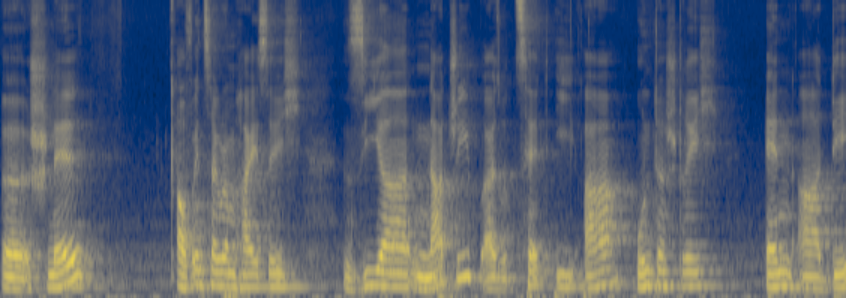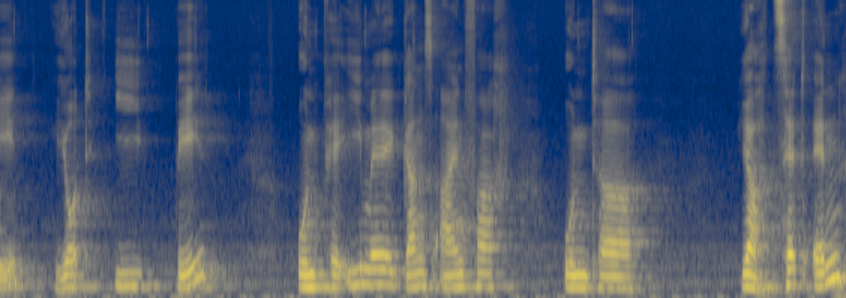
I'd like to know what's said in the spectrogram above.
äh, schnell. Auf Instagram heiße ich Sia Najib, also Z-I-A unterstrich N-A-D-J-I-B und per E-Mail ganz einfach unter ja, zn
